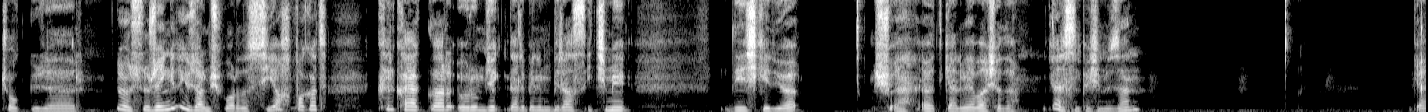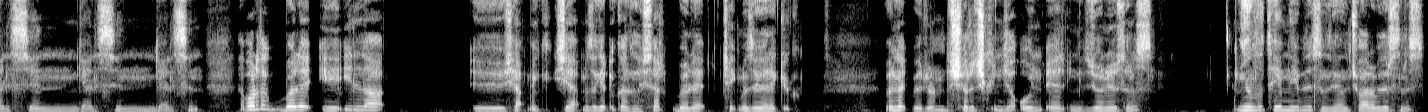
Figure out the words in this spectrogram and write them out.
Çok güzel. Dönsün. Rengi de güzelmiş bu arada. Siyah fakat kırk ayaklar, örümcekler benim biraz içimi değişik ediyor. Şu, evet gelmeye başladı. Gelsin peşimizden. Gelsin, gelsin, gelsin. Ya bu arada böyle e, illa e, şey yapmak şey yapmanıza gerek yok arkadaşlar. Böyle çekmenize gerek yok. Örnek veriyorum. Dışarı çıkınca oyun eğer İngilizce oynuyorsanız yanınıza teminleyebilirsiniz. Yani çağırabilirsiniz.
